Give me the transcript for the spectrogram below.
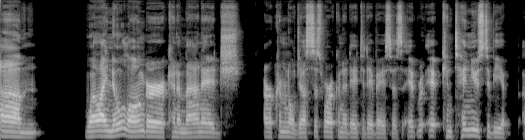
um while i no longer kind of manage our criminal justice work on a day-to-day basis it it continues to be a, a,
